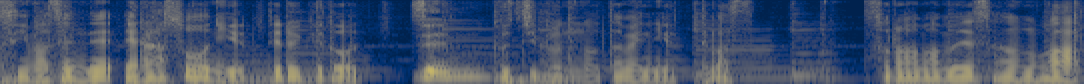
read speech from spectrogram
すいませんね、偉そうに言ってるけど、全部自分のために言ってます。そら豆さんは、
